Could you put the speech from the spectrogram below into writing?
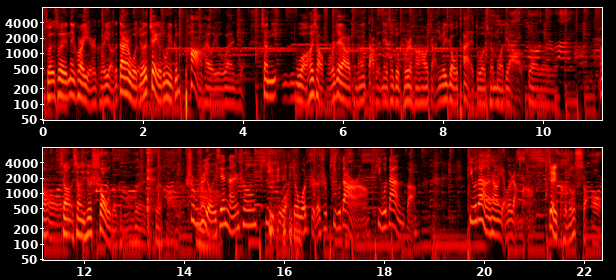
所以所以那块儿也是可以有的。但是我觉得这个东西跟胖还有一个关系。像你你我和小福这样，可能大腿内侧就不是很好长，因为肉太多，全磨掉了。对对对，哦，像像一些瘦的可能会会好一点。是不是有一些男生屁股，就是我指的是屁股蛋儿啊，屁股蛋子，屁股蛋子上也会长毛。这可能少，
